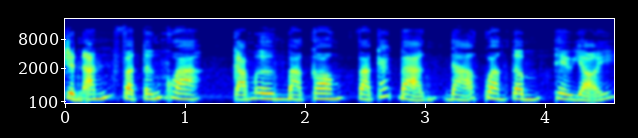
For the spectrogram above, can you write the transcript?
Trình Ánh và Tấn Khoa cảm ơn bà con và các bạn đã quan tâm theo dõi.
